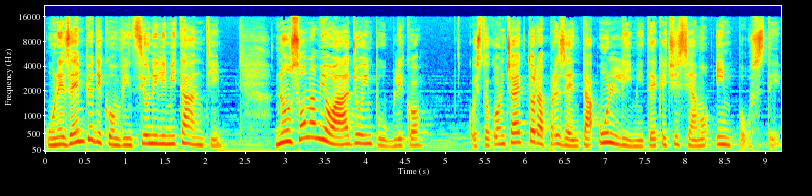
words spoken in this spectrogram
Un esempio di convinzioni limitanti. Non sono a mio agio in pubblico. Questo concetto rappresenta un limite che ci siamo imposti.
